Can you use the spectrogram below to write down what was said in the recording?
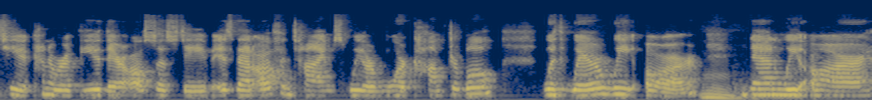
to kind of review there also, Steve, is that oftentimes we are more comfortable with where we are mm. than we are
